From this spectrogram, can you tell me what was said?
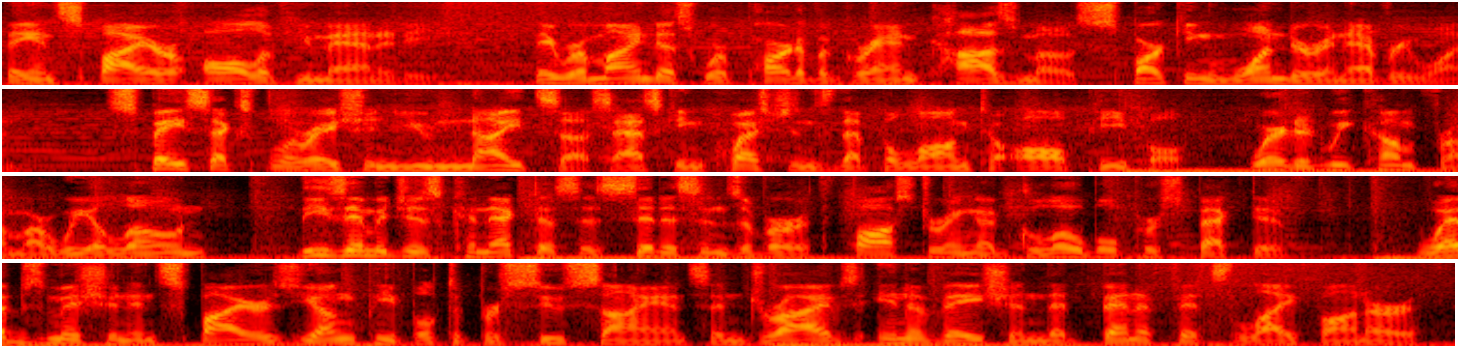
they inspire all of humanity. They remind us we're part of a grand cosmos, sparking wonder in everyone. Space exploration unites us, asking questions that belong to all people. Where did we come from? Are we alone? These images connect us as citizens of Earth, fostering a global perspective. Webb's mission inspires young people to pursue science and drives innovation that benefits life on Earth.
